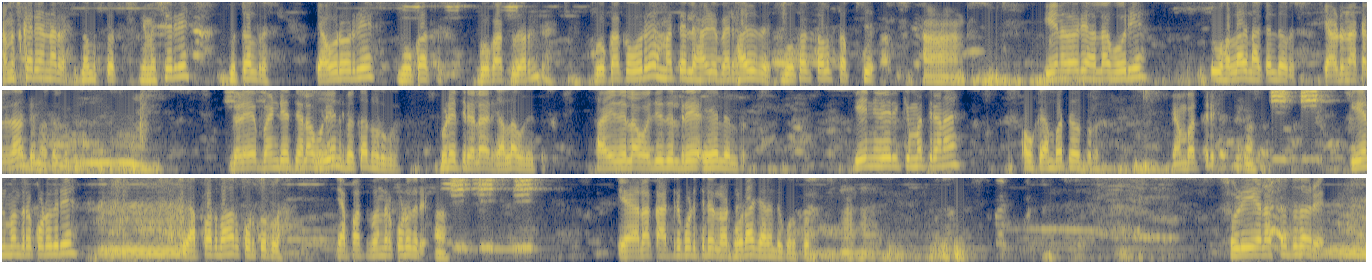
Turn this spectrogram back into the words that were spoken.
ನಮಸ್ಕಾರ ರೀ ಅಣ್ಣಾರ ನಮಸ್ಕಾರ. ನಿಮ್ಮ ಹೆಸರು ರೀ? ವಿಠಲ್ ರೀ. ಯಾವ್ರವ್ರಿ ಗೋಕಾಕ್. ಗೋಕಾಕ್ದವ್ರನ್ರಿ ಗೋಕಾಕ್ ಅವ್ರಿ ಮತ್ತೆ ಅಲ್ಲಿ ಹಳ್ಳಿ ಬೇರೆ? ಹಳ್ಳಿ ರೀ. ಗೋಕಾಕ್ ತಾಲೂಕ್ ತಪ್ಸಿ. ಹಾ ಏನದಾವ್ರಿ ಹಲ್ಲಾಗ ಹೋರಿ? ಇವು ಹಲ್ಲಾಗ ನಾಕಲ್ದವ್ರಿ. ಎರಡು ನಾಕಲ್ದ? ಎರಡು ನಾಲ್ಕಲ್ದೇವ್ ಗಳೆ ಬಂಡಿ ಐತಿ ಎಲ್ಲ ಹುಡಿ ಏನ್ ಬೇಕಾದ ಹುಡುಗರು. ಹುಡೈತ್ರಿ ಎಲ್ಲ ರೀ? ಎಲ್ಲ ಹೊಡೈತ್ರಿ ಐದಿಲ್ಲ ಒದಿದಿಲ್ರಿ ಏನಿಲ್ರಿ. ಏನ್ ರೀ ಕಿಮ್ಮತ್ ರೀ ಅಣ್ಣ? ಅವ್ಕೆ ಎಂಬತ್ತು ಹೇಳ್ತೀರಿ ಎಂಬತ್ತು ರೀ. ಏನ್ ಬಂದ್ರ ಕೊಡೋದ್ರಿ? ಎಪ್ಪತ್ತು ಬಂದ್ರೆ ಕೊಡ್ತಿರಲ್ಲ ಎಪ್ಪತ್ತು ಬಂದ್ರ ಕೊಡುದ್ರಿ. ಹಾ. ಎಲ್ಲ ಖಾತ್ರಿ ಕೊಡ್ತೀರಿ ಲೋಟ್ ಕೂಡ ಗ್ಯಾರಂಟಿ ಕೊಡ್ತೀರಿ ಸುಳಿ ಎಲ್ಲ ಸುತ್ತದವ್ರಿ?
